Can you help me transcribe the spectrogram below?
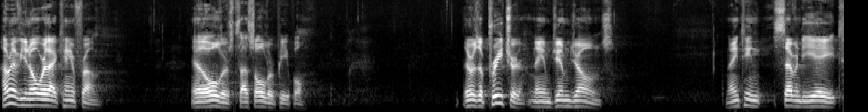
How many of you know where that came from? Yeah, the older, us older people. There was a preacher named Jim Jones. 1978,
